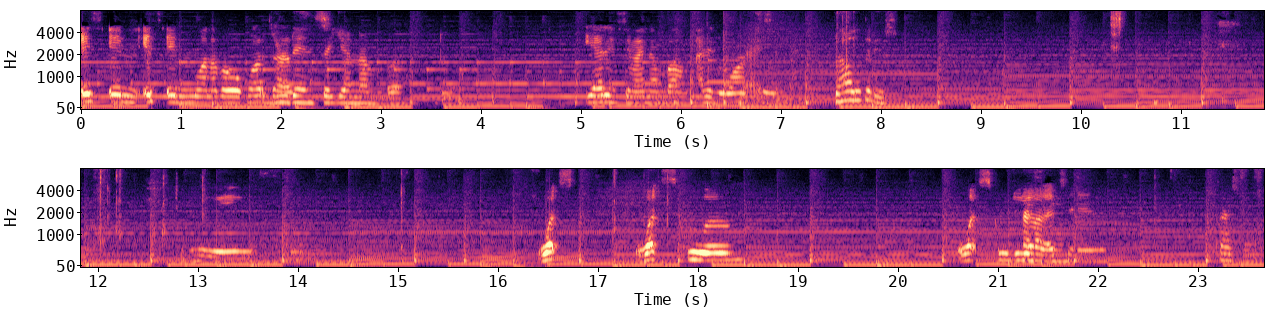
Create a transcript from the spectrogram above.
it's in it's in one of our You didn't say your number. Don't. Yeah, I didn't say my number. I didn't want I to. Y'all look at this. Anyways. What's what school what school do y'all Preston. attend? Present.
